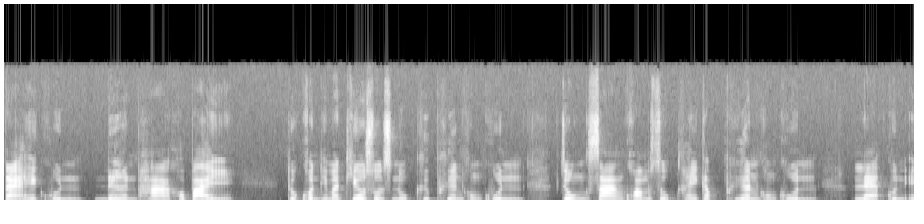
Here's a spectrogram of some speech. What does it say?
แต่ให้คุณเดินพาเขาไป ทุกคนที่มาเที่ยวสวนสนุกคือเพื่อนของคุณ จงสร้างความสุขให้กับเพื่อนของคุณ และคุณเอ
